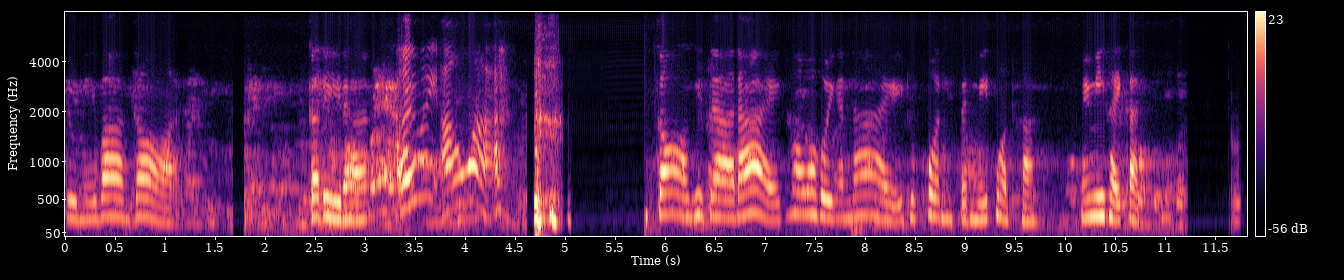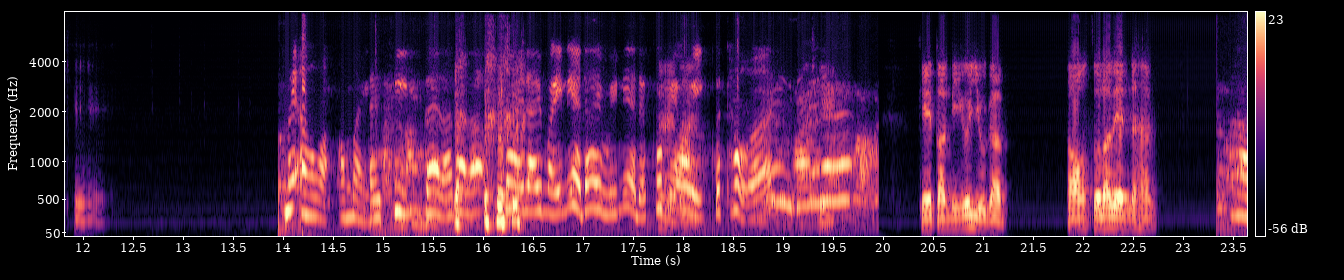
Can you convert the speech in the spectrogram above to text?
กิลด์นี้บ้างก็ ก็ดีนะคะ เอ้ยไม่เอาอะ ก็พิจารณาได้เข้ามาคุยกันได้ ทุกคนเป็นมิตรหมดค่ะ ไม่มีใครกัด โอเค ไม่เอาอะ เอาใหม่ได้พี่ได้แล้วได้แล้วได้ได้ไหมเนี่ยได้ไหมเนี่ยเดี๋ยวก็ไม่เอาอีกก็เถอะเอ้ยโอเคโอเค ตอนนี้ก็อยู่กับตองโซลาร์เลนนะครับ ค่ะ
